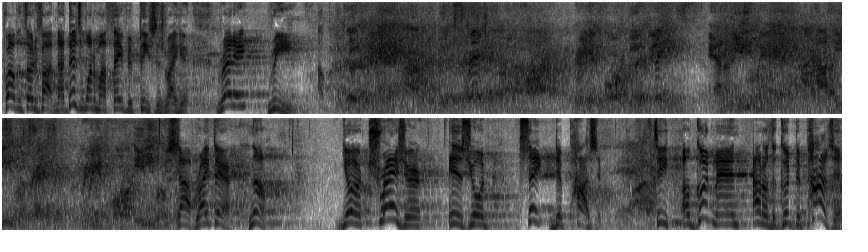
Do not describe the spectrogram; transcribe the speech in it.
12 and 35. Now, this is one of my favorite pieces right here. Ready? Read. Stop right there. Now, your treasure is your say deposit. See, a good man out of the good deposit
